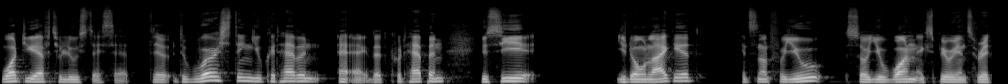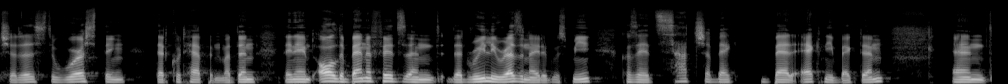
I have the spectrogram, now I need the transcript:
what do you have to lose? They said the the worst thing you could happen uh, that could happen. You see, you don't like it. It's not for you. So you one experience richer. That's the worst thing that could happen. But then they named all the benefits, and that really resonated with me because I had such a bad, bad acne back then. And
